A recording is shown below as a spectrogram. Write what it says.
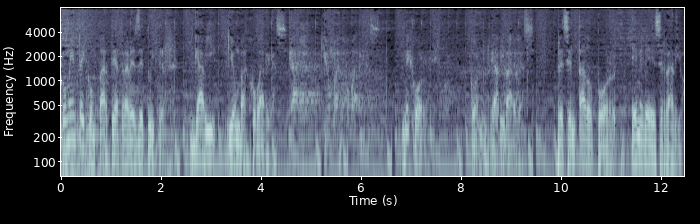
Comenta y comparte a través de Twitter. Gaby-Vargas. Gaby-Vargas. Mejor con Gaby Vargas. Presentado por MBS Radio.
